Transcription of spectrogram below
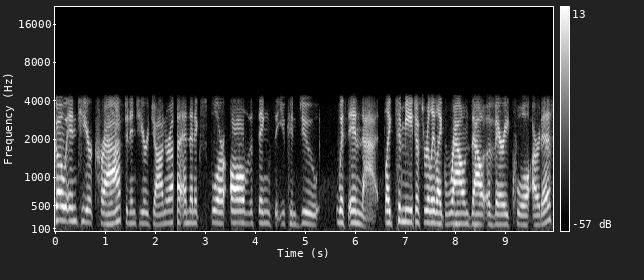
go into your craft and into your genre and then explore all the things that you can do within that. Like to me just really like rounds out a very cool artist.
